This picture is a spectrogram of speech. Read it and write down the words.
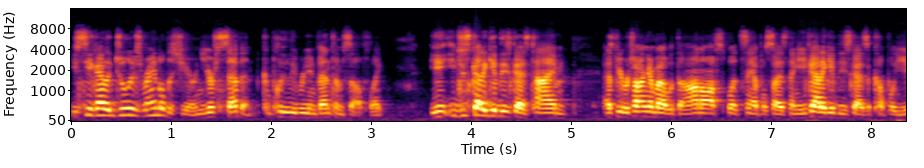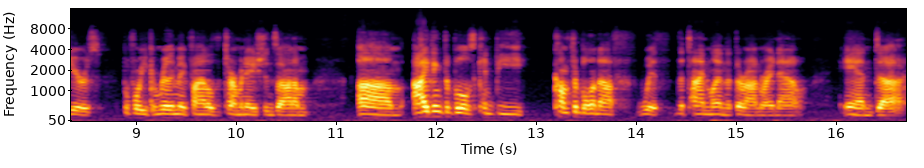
you see a guy like Julius Randle this year in year seven completely reinvent himself. Like you, you just got to give these guys time. As we were talking about with the on-off split sample size thing, you got to give these guys a couple years before you can really make final determinations on them. Um, I think the Bulls can be comfortable enough with the timeline that they're on right now, and uh,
